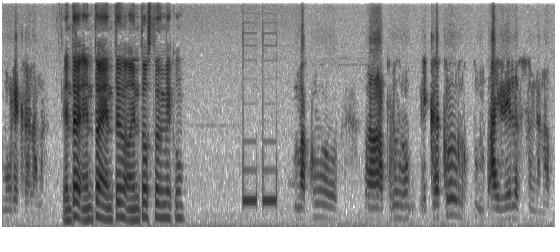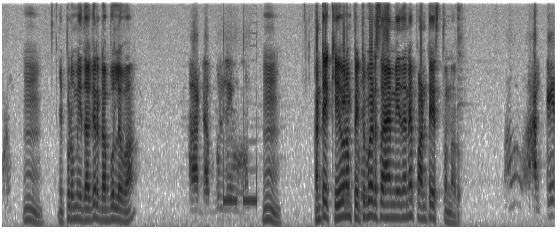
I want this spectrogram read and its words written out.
మూడు ఎకరాలన్న. ఎంత ఎంత ఎంత ఎంత వస్తుంది మీకు? మాకు అప్పుడు ఎకరకు ఐదు వేలు అన్న అప్పుడు. ఇప్పుడు మీ దగ్గర డబ్బులు లేవా? ఆ డబ్బులు లేవు. అంటే కేవలం పెట్టుబడి సాయం మీదనే పంట వేస్తున్నారు. అంటే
